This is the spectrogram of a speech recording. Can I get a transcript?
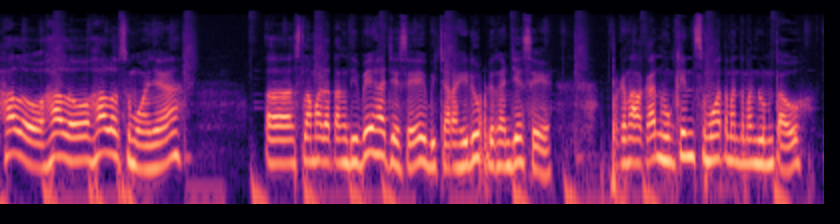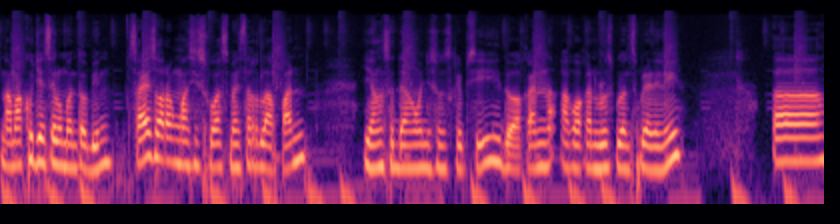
Halo, halo, halo semuanya. Uh, selamat datang di BHJC Bicara Hidup dengan JC. Perkenalkan, mungkin semua teman-teman belum tahu, nama aku JC Luman Tobing. Saya seorang mahasiswa semester 8 yang sedang menyusun skripsi. Doakan aku akan lulus bulan 9 ini. Uh,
